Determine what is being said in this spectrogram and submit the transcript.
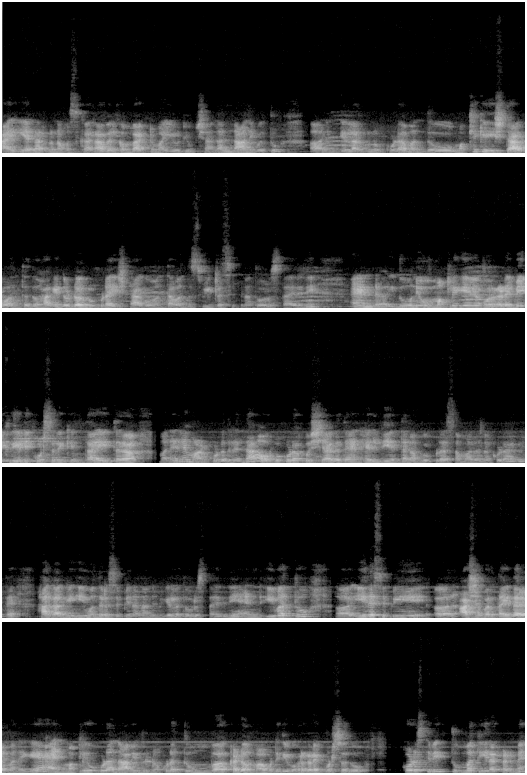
Hi ಎಲ್ಲರಿಗೂ ನಮಸ್ಕಾರ. Welcome back to my YouTube channel ನಾನಿವತ್ತು ನಿಮ್ಗೆಲ್ಲರಿಗೂ ಕೂಡ ಒಂದು ಮಕ್ಕಳಿಗೆ ಇಷ್ಟ ಆಗುವಂಥದ್ದು, ಹಾಗೆ ದೊಡ್ಡವ್ರಿಗೂ ಕೂಡ ಇಷ್ಟ ಆಗುವಂಥ ಒಂದು ಸ್ವೀಟ್ ರೆಸಿಪಿನ ತೋರಿಸ್ತಾ ಇದ್ದೀನಿ. ಆ್ಯಂಡ್ ಇದು ನೀವು ಮಕ್ಕಳಿಗೆ ಹೊರಗಡೆ ಬೇಕ್ರಿಯಲ್ಲಿ ಕೊಡ್ಸೋದಕ್ಕಿಂತ ಈ ಥರ ಮನೆಯಲ್ಲೇ ಮಾಡಿಕೊಡೋದ್ರಿಂದ ಅವ್ರಿಗೂ ಕೂಡ ಖುಷಿ ಆಗುತ್ತೆ ಆ್ಯಂಡ್ ಹೆಲ್ದಿ ಅಂತ ನಮಗೂ ಕೂಡ ಸಮಾಧಾನ ಕೂಡ ಆಗುತ್ತೆ. ಹಾಗಾಗಿ ಈ ಒಂದು ರೆಸಿಪಿನ ನಾನು ನಿಮಗೆಲ್ಲ ತೋರಿಸ್ತಾ ಇದ್ದೀನಿ. ಆ್ಯಂಡ್ ಇವತ್ತು ಈ ರೆಸಿಪಿ ಆಶೆ ಬರ್ತಾ ಇದ್ದಾರೆ ಮನೆಗೆ. ಆ್ಯಂಡ್ ಮಕ್ಕಳಿಗೂ ಕೂಡ ನಾವಿಬ್ರು ಕೂಡ ತುಂಬ ಕಡೌನ್ ಮಾಡಿಬಿಟ್ಟಿದ್ದೀವಿ ಹೊರಗಡೆ ಕೊಡಿಸೋದು. ಕೊಡಿಸ್ತೀವಿ. ತುಂಬ ತೀರಾ ಕಡಿಮೆ.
